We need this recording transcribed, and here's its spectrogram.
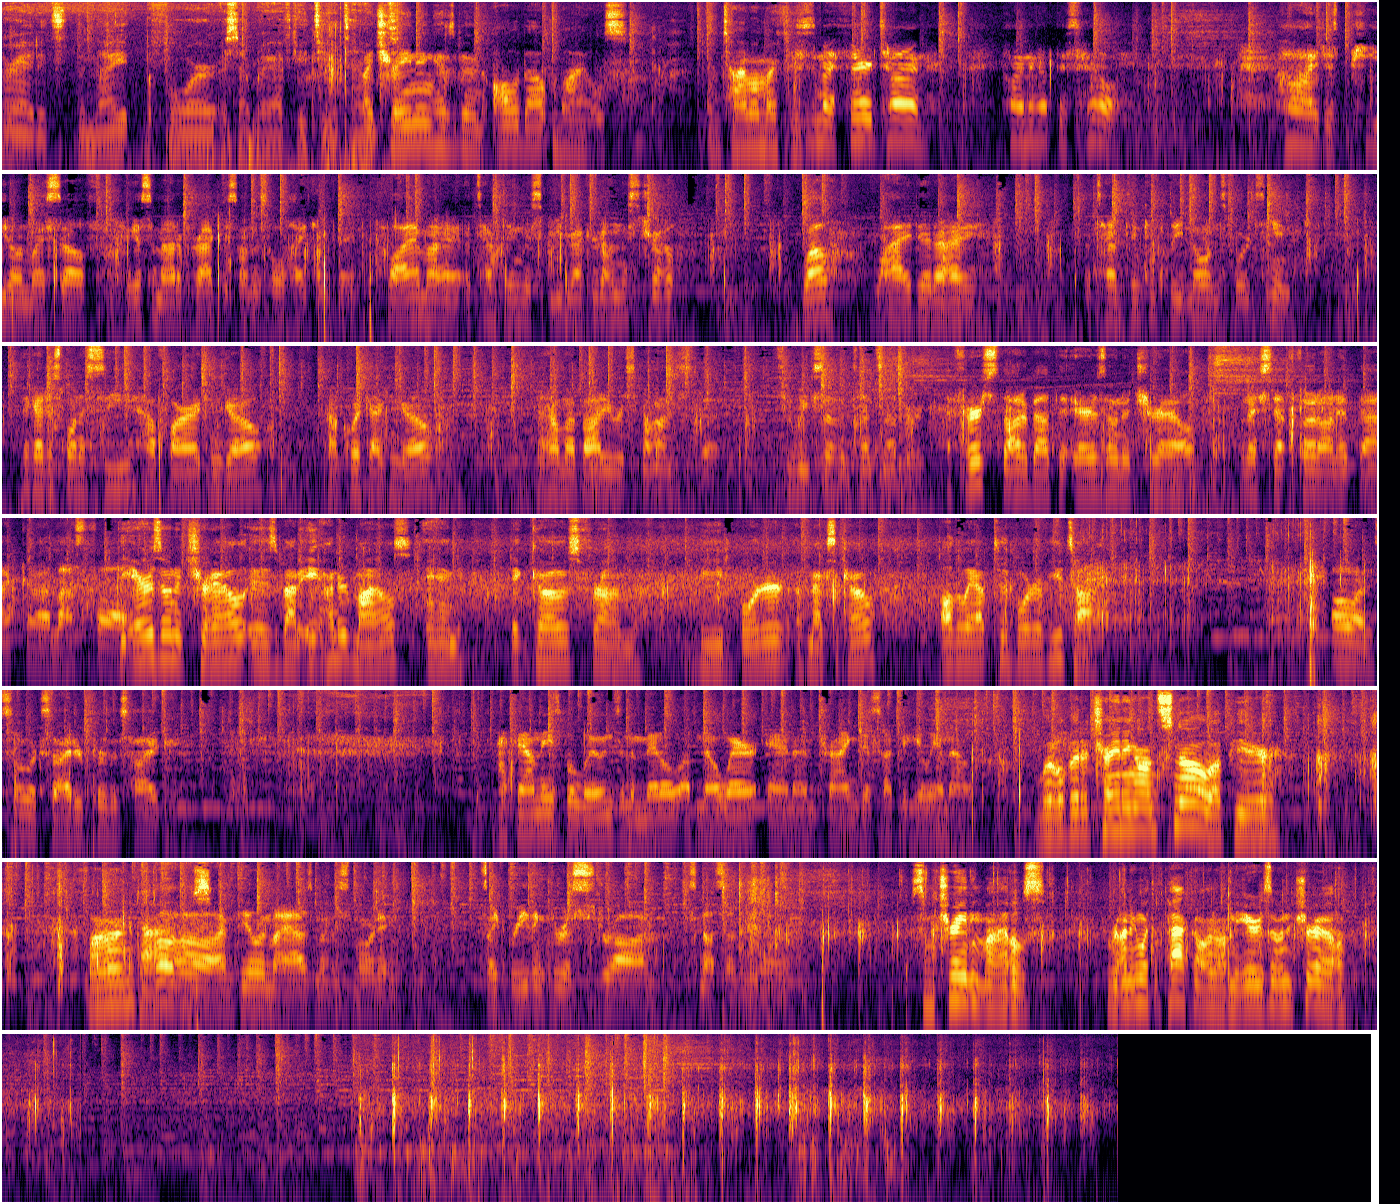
Alright, it's the night before I start my FKT attempt. My training has been all about miles and time on my feet. This is my third time climbing up this hill. Oh, I just peed on myself. I guess I'm out of practice on this whole hiking thing. Why am I attempting the speed record on this trail? Well, why did I attempt and complete Nolan's 14? I think I just want to see how far I can go, how quick I can go, and how my body responds to two weeks of intense effort. I first thought about the Arizona Trail when I stepped foot on it back uh, last fall. The Arizona Trail is about 800 miles and it goes from the border of Mexico all the way up to the border of Utah. Oh, I'm so excited for this hike. I found these balloons in the middle of nowhere and I'm trying to suck the helium out. Little bit of training on snow up here. Fun times. Oh, I'm feeling my asthma this morning. It's like breathing through a straw. It's not something you want. Some training miles running with a pack on on the Arizona Trail.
